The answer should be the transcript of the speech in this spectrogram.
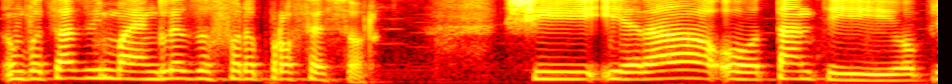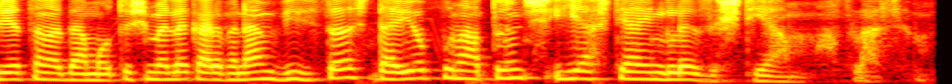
învățați limba engleză fără profesor. Și era o tanti, o prietenă de-a mătușii mele care venea în vizită, dar eu până atunci ea știa engleză, știam, aflasem.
